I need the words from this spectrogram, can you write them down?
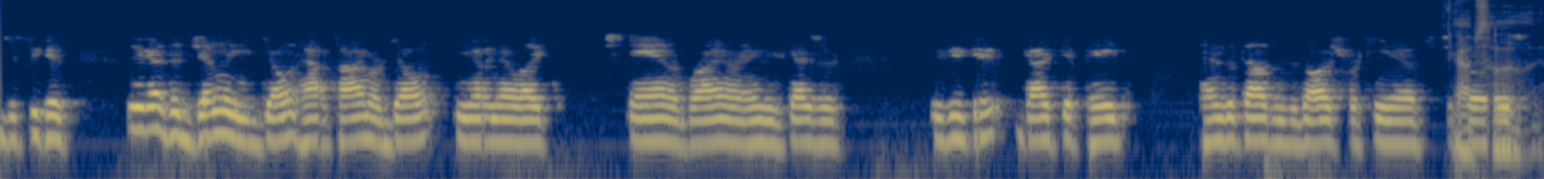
Just because you guys that generally don't have time or don't, you know, you know, like Stan or Brian or any of these guys are, these guys get paid tens of thousands of dollars for keynotes to Absolutely.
